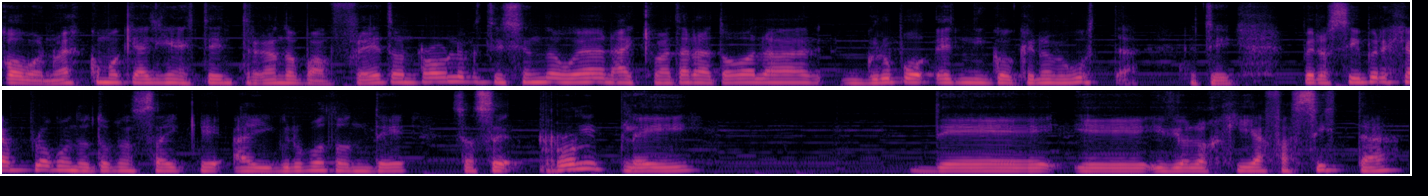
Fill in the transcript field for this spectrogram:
¿cómo? No es como que alguien esté entregando panfletos en Roblox diciendo, weón, hay que matar a todo el grupo étnico que no me gusta. ¿cachai? Pero sí, por ejemplo, cuando tú pensáis que hay grupos donde se hace roleplay de eh, ideología fascista,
